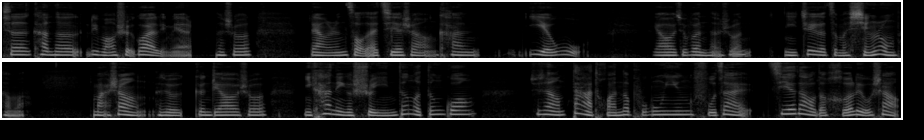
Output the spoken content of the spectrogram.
现在看他《绿毛水怪》里面，他说两个人走在街上看夜雾，然后就问他说：“你这个怎么形容他嘛？”马上他就跟迪奥说。你看那个水银灯的灯光，就像大团的蒲公英浮在街道的河流上，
